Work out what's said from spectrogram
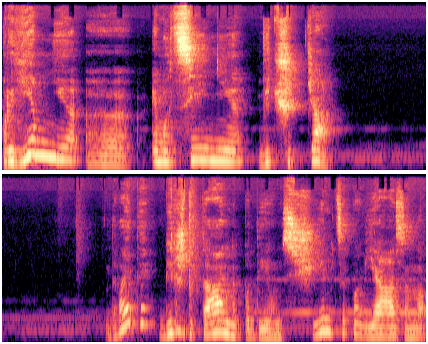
приємні е, емоційні відчуття. Давайте більш детально подивимось, з чим це пов'язано,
